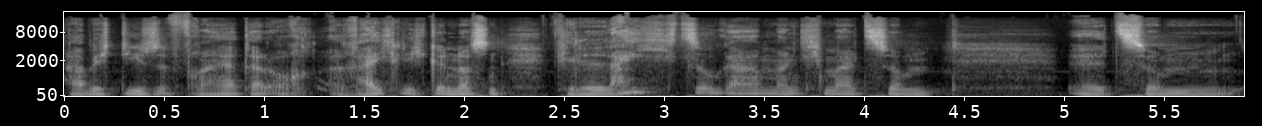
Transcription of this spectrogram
habe ich diese Freiheit dann auch reichlich genossen. Vielleicht sogar manchmal zum, äh, zum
